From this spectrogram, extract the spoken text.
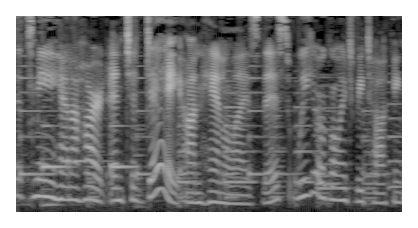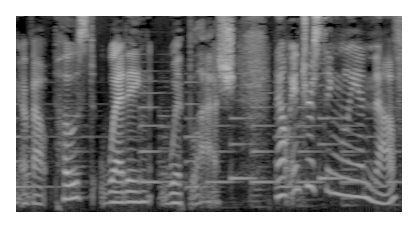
It's me, Hannah Hart. And today on Hannahlyze This, we are going to be talking about post wedding whiplash. Now, interestingly enough,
